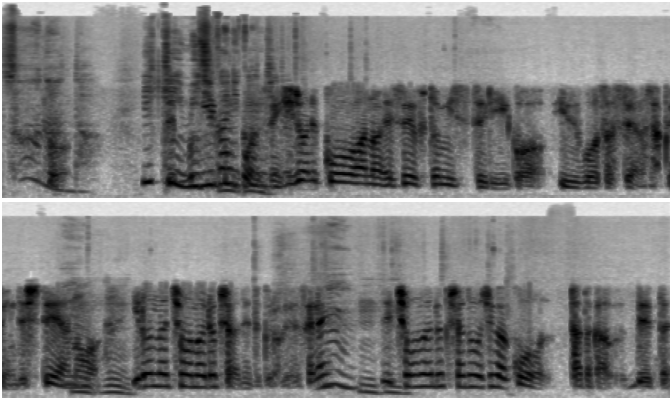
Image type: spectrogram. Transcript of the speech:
そうなんだ一気に身近に感じるブギーポップはですね非常にこうあの SF とミステリーを融合させたような作品でしてあの、うんうん。いろんな超能力者が出てくるわけですよね。うんうんで超能力者同士がこう戦う。でだ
